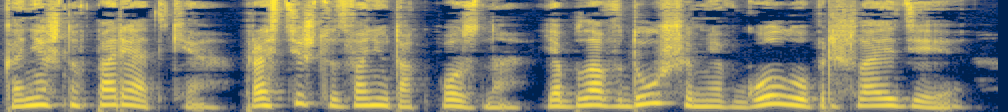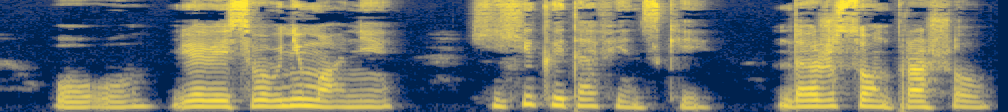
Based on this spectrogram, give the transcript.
«Конечно, в порядке. Прости, что звоню так поздно. Я была в душе, мне в голову пришла идея». «О, я весь во внимании», — хихикает Афинский. «Даже сон прошел».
